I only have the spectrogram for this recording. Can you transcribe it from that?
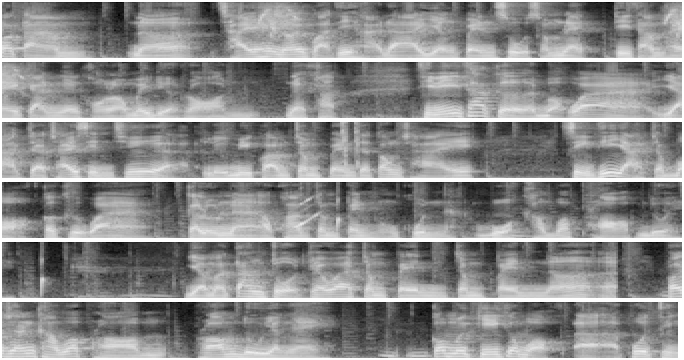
ก็ตามเนาะใช้ให้น้อยกว่าที่หาได้ยังเป็นสูตรสำเร็จที่ทำให้การเงินของเราไม่เดือดร้อนนะครับ ทีนี้ถ้าเกิดบอกว่าอยากจะใช้สินเชื่อ หรือมีความจำเป็นจะต้องใช้ สิ่งที่อยากจะบอกก็คือว่า กรุณาเอาความจำเป็นของคุณนะบวกคำว่าพร้อมด้วย อย่ามาตั้งโจทย์แค่ว่าจำเป็นจำเป็นเนาะอะเพราะฉะนั้นคำว่าพร้อมพร้อมดูยังไง ก็เมื่อกี้ก็บอกอาพูดถึง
